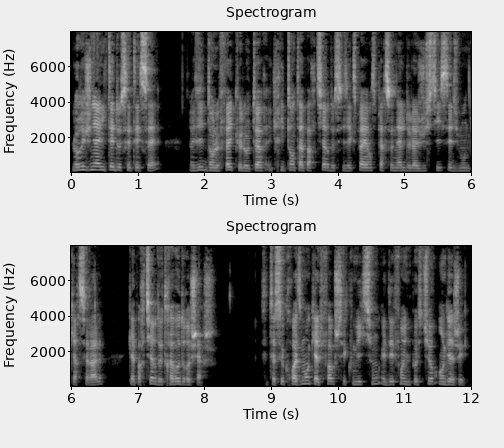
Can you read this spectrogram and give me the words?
L'originalité de cet essai réside dans le fait que l'auteur écrit tant à partir de ses expériences personnelles de la justice et du monde carcéral qu'à partir de travaux de recherche. C'est à ce croisement qu'elle forge ses convictions et défend une posture engagée.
